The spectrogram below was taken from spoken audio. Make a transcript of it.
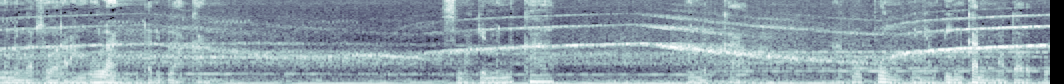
mendengar suara ambulan dari belakang. Semakin mendekat, mendekat, aku pun menyampingkan motorku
